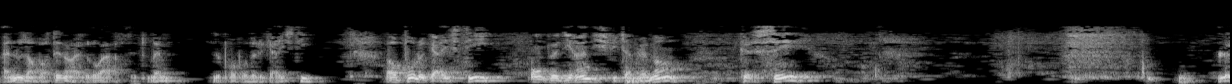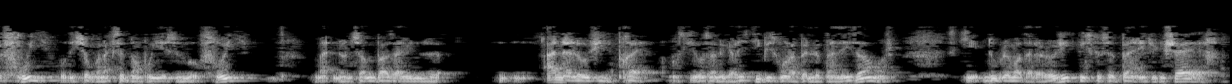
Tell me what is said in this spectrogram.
à nous emporter dans la gloire. C'est tout de même le propre de l'Eucharistie. Or, pour l'Eucharistie, on peut dire indiscutablement que c'est le fruit, condition qu'on accepte d'employer ce mot fruit, mais nous ne sommes pas à une analogie près en ce qui concerne l'Eucharistie, puisqu'on l'appelle le pain des anges, ce qui est doublement analogique, puisque ce pain est une chair,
